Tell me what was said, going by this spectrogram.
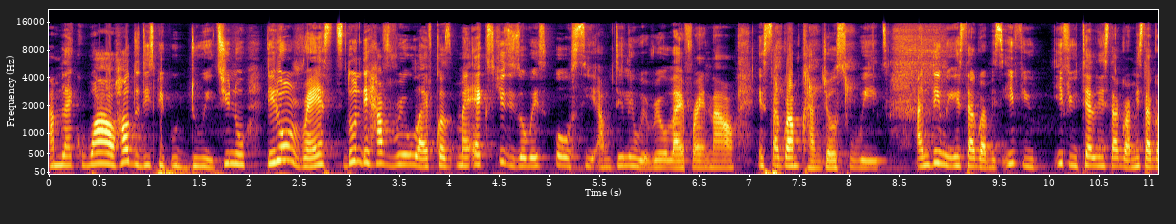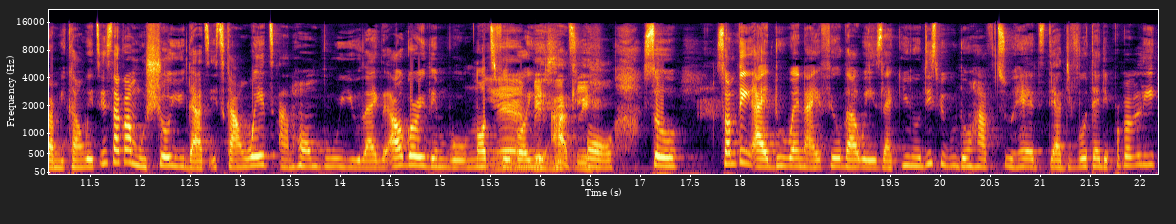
I'm like, wow, how do these people do it? You know, they don't rest. Don't they have real life? Because my excuse is always, oh, see, I'm dealing with real life right now. Instagram can just wait. And the thing with Instagram is if you if you tell Instagram, Instagram you can wait. Instagram will show you that it can wait and humble you. Like the algorithm will not Yeah, favor you basically. at all. So something I do when I feel that way is like, you know, these people don't have two heads. They are devoted. They probably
